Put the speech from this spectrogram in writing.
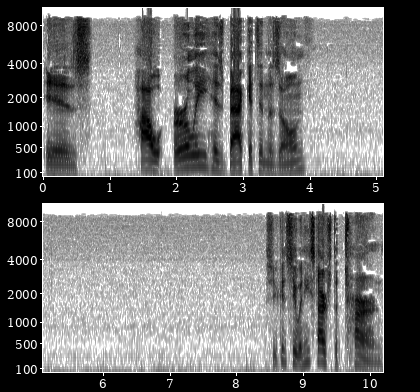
is how early his back gets in the zone. So you can see when he starts to turn,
